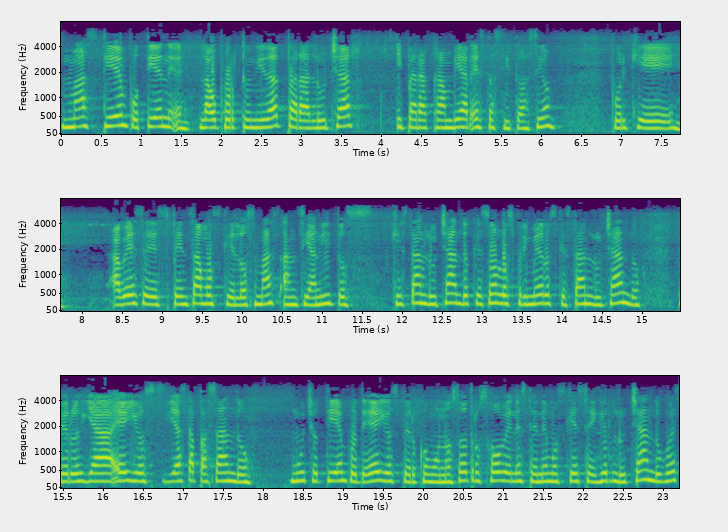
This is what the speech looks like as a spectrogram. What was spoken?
más tiempo tiene la oportunidad para luchar y para cambiar esta situación, porque a veces pensamos que los más ancianitos que están luchando, que son los primeros que están luchando, pero ya ellos, ya está pasando mucho tiempo de ellos, pero como nosotros jóvenes tenemos que seguir luchando, pues,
